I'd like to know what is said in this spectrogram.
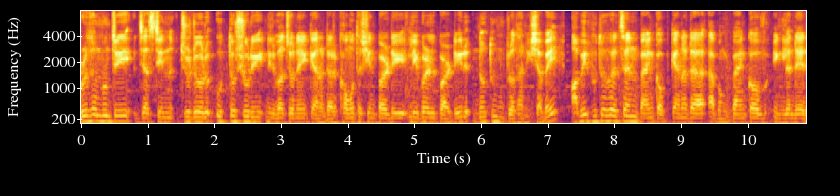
প্রধানমন্ত্রী জাস্টিন ট্রুডোর উত্তরসূরি নির্বাচনে কানাডার ক্ষমতাসীন পার্টি লিবারেল পার্টির নতুন প্রধান হিসাবে আবির্ভূত হয়েছেন ব্যাংক অব কানাডা এবং ব্যাংক অব ইংল্যান্ডের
